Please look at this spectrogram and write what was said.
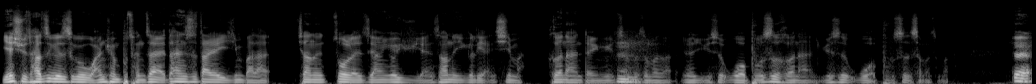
也许他这个是个完全不存在，但是大家已经把它相当于做了这样一个语言上的一个联系嘛。河南等于什么什么的，呃，于是我不是河南，于是我不是什么什么。对，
